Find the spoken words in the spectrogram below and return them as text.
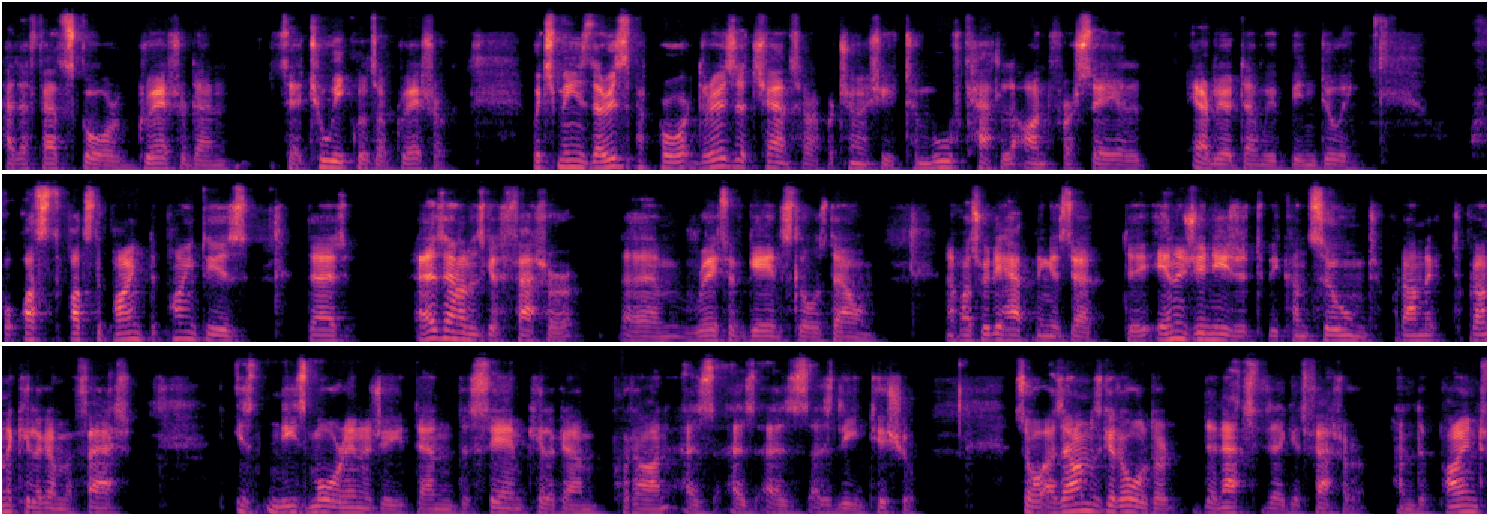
had a fat score greater than, say, two equals or greater, which means there is a there is a chance or opportunity to move cattle on for sale earlier than we've been doing. What's what's the point? The point is that as animals get fatter, um, rate of gain slows down. And what's really happening is that the energy needed to be consumed to put on a, to put on a kilogram of fat is, needs more energy than the same kilogram put on as, as, as, as lean tissue. So as animals get older, they naturally they get fatter. And the point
